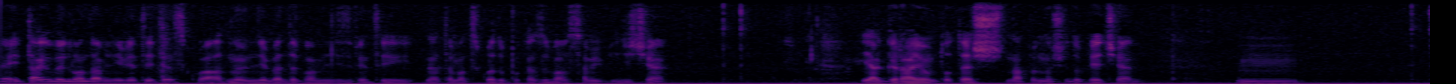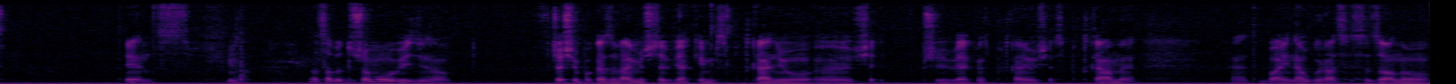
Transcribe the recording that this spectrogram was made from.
No i tak wygląda mniej więcej ten skład. No, nie będę wam nic więcej na temat składu pokazywał, sami widzicie. Jak grają, to też na pewno się dowiecie. Mm. Więc, no co by dużo mówić, no. Wcześniej pokazywałem jeszcze w jakim spotkaniu e, się, przy jakim spotkaniu się spotkamy. E, to była inauguracja sezonu.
